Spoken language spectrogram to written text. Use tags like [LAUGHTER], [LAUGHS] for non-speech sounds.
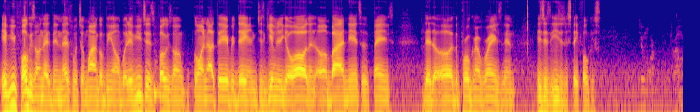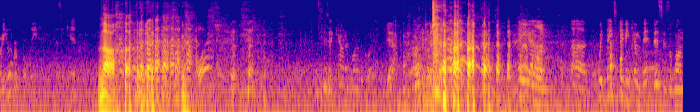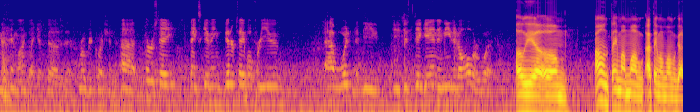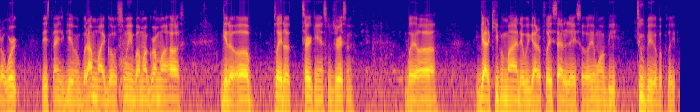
if you focus on that, then that's what your mind gonna be on. But if you just focus on going out there every day and just giving it your all and um, buying into the things that uh, the program brings, then it's just easier to stay focused. Two more. Jerome, were you ever bullied as a kid? Nah. [LAUGHS] What? Does that count as one of the questions? Yeah. [LAUGHS] Hey, Have um, fun. uh, with Thanksgiving this is along the same lines, I guess, uh, real good question. Uh, Thursday, Thanksgiving, dinner table for you, uh, what, do you, do you just dig in and eat it all, or what? oh yeah. Um, I don't think my mom. I think my mama got to work this Thanksgiving, but I might go swing by my grandma's house, get a uh, plate of turkey and some dressing. But uh, got to keep in mind that we got to play Saturday, so it won't be too big of a plate.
